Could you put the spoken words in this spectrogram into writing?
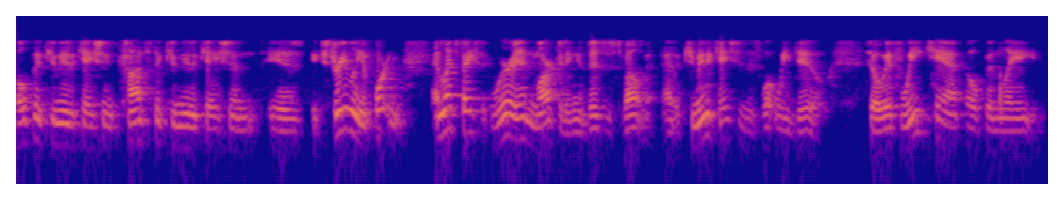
Open communication, constant communication is extremely important. And let's face it, we're in marketing and business development. Uh, communication is what we do. So if we can't openly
